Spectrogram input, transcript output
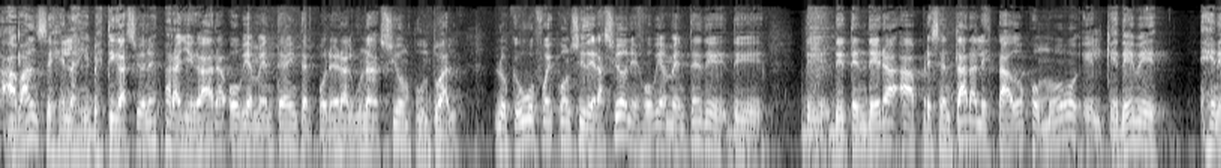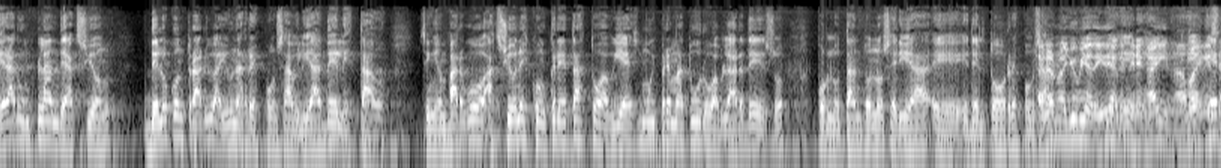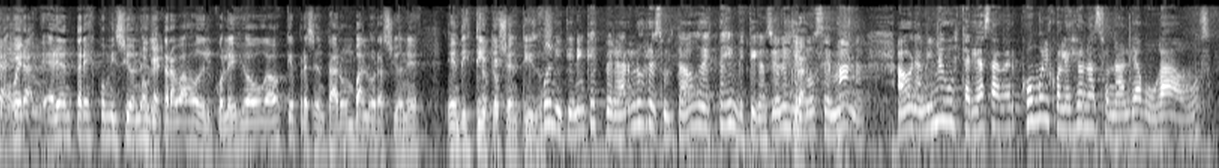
avances en las investigaciones para llegar, obviamente, a interponer alguna acción puntual. Lo que hubo fue consideraciones, obviamente, de, de- de- de tender a, a presentar al Estado como el que debe generar un plan de acción. De lo contrario, hay una responsabilidad del Estado. Sin embargo, acciones concretas todavía es muy prematuro hablar de eso, por lo tanto no sería eh, del todo responsable. Era una lluvia de ideas que Eh, tienen ahí, nada más en ese era- momento. era- eran tres comisiones de trabajo del Colegio de Abogados que presentaron valoraciones en distintos sentidos. Bueno, y tienen que esperar los resultados de estas investigaciones de Claro. dos semanas. Ahora, a mí me gustaría saber cómo el Colegio Nacional de Abogados,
